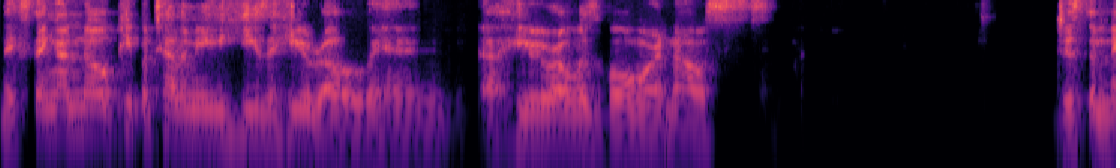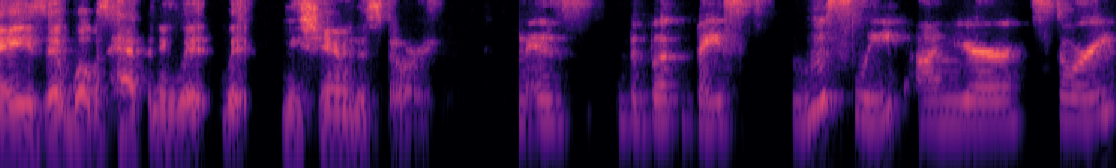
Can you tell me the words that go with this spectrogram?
next thing I know, people telling me he's a hero and a hero was born. I was just amazed at what was happening with, with me sharing the story. Is the book based loosely on your story?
